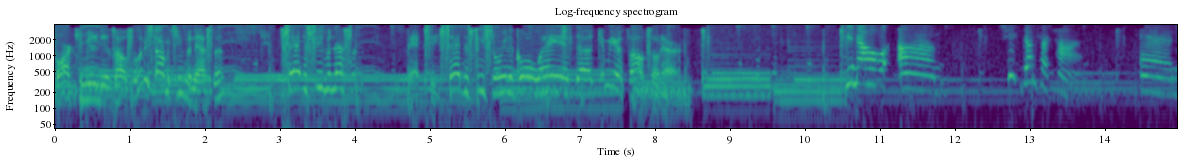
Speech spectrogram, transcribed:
for our community as a whole. So let me start with you, Vanessa. Sad to see Vanessa. See, sad to see Serena go away, and uh, give me your thoughts on her. You know, um, she's done her time, and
